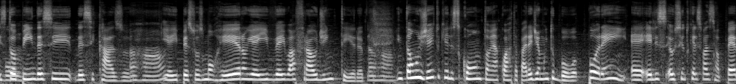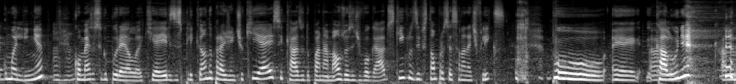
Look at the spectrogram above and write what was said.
Do estopim desse, desse caso. Aham. E aí pessoas morreram e aí veio a fraude inteira. Aham. Então, o jeito que eles contam em A Quarta Parede é muito boa. Porém, é, eles, eu sinto que eles fazem assim, ó, pega uma linha, Uhum. começa a seguir por ela, que é eles explicando pra gente o que é esse caso do Panamá, os dois advogados, que inclusive estão processando a Netflix por é, Ah. calúnia Calúnia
